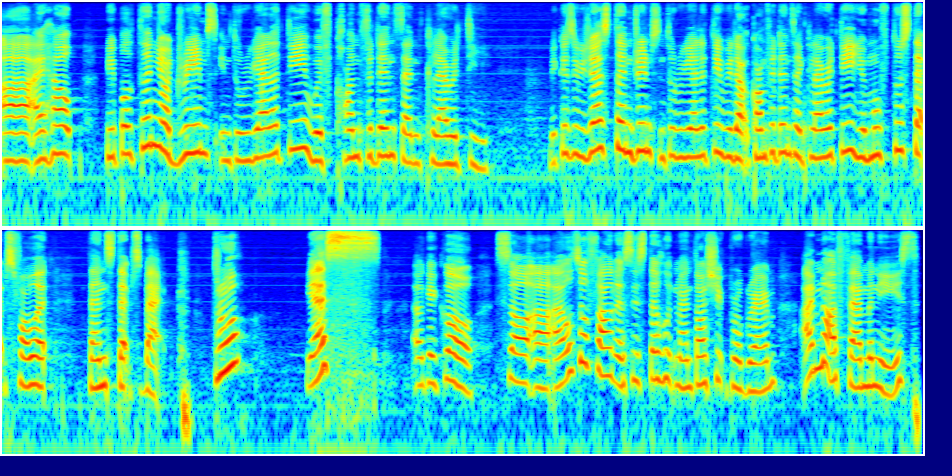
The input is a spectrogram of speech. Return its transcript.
Uh, I help people turn your dreams into reality with confidence and clarity. Because if you just turn dreams into reality without confidence and clarity, you move two steps forward, 10 steps back. True? Yes? Okay, cool. So uh, I also found a sisterhood mentorship program. I'm not a feminist,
